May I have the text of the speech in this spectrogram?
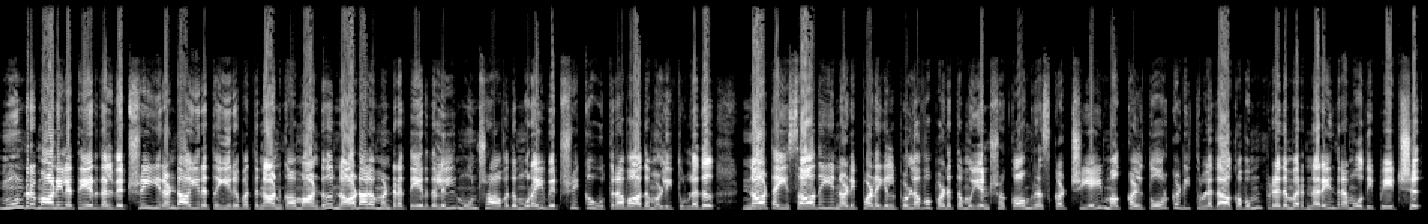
மூன்று மாநில தேர்தல் வெற்றி இரண்டாயிரத்து இருபத்தி நான்காம் ஆண்டு நாடாளுமன்ற தேர்தலில் மூன்றாவது முறை வெற்றிக்கு உத்தரவாதம் அளித்துள்ளது. நாட்டை சாதியின் அடிப்படையில் பிளவுபடுத்த முயன்ற காங்கிரஸ் கட்சியை மக்கள் தோற்கடித்துள்ளதாகவும் பிரதமர் நரேந்திர மோடி பேச்சு.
